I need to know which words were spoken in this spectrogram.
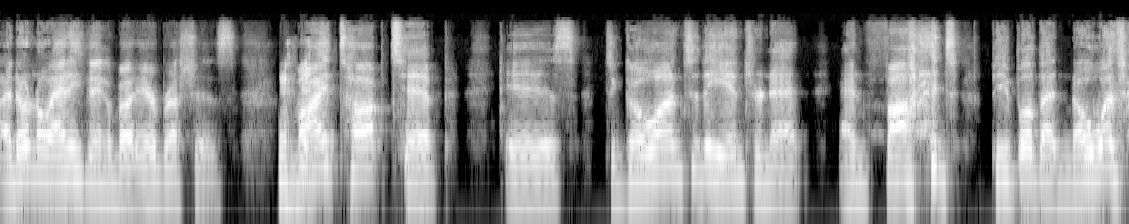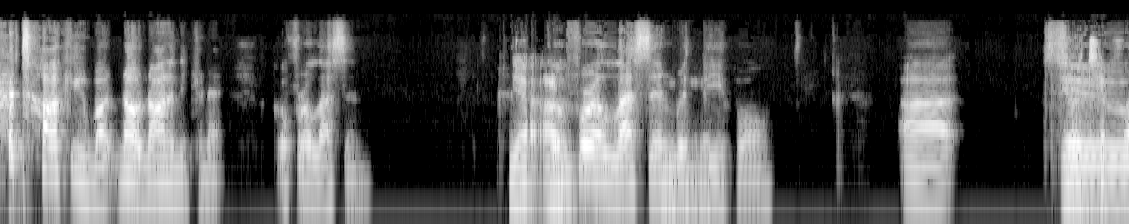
I don't know anything about airbrushes. My top tip is to go onto the internet and find people that know what they're talking about. No, not on the internet. Go for a lesson. yeah, Go um, for a lesson with people. it. People. Uh, the tips to-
